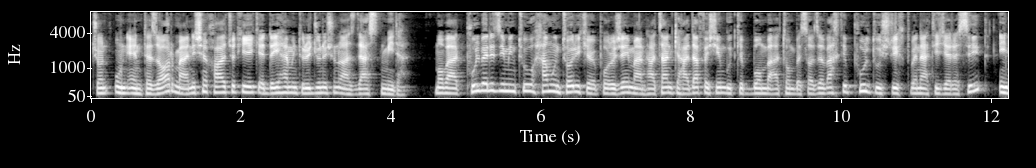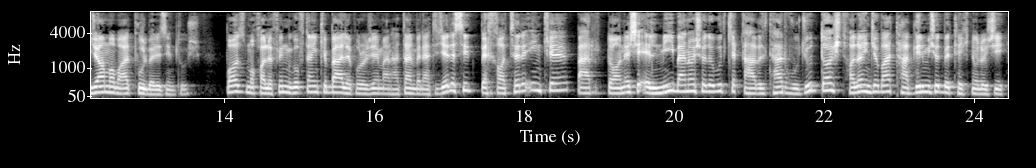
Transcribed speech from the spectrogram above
چون اون انتظار معنیش خواهد شد که یک عده همینطوری جونشون رو از دست میدن. ما باید پول بریزیم این تو. همونطوری که پروژه منحتن که هدفش این بود که بمب اتم بسازه وقتی پول توش ریخت به نتیجه رسید اینجا ما باید پول بریزیم توش. باز مخالفین می‌گفتن که بله پروژه منحتن به نتیجه رسید به خاطر اینکه بر دانش علمی بنا شده بود که قبلتر وجود داشت. حالا اینجا باید تبدیل می‌شد به تکنولوژی.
